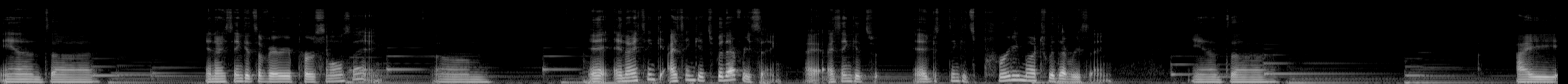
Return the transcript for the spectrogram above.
and uh, and I think it's a very personal thing. Um, and, and, I think I think it's with everything. I, I think it's I think it's pretty much with everything and uh, I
